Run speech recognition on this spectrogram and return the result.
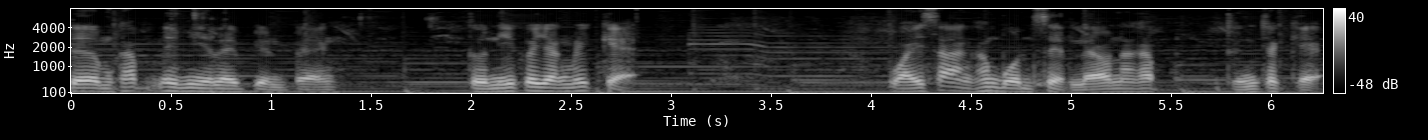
เดิมๆครับไม่มีอะไรเปลี่ยนแปลง ตัวนี้ก็ยังไม่แกะ ไว้สร้างข้างบนเสร็จแล้วนะครับ ถึงจะแกะ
